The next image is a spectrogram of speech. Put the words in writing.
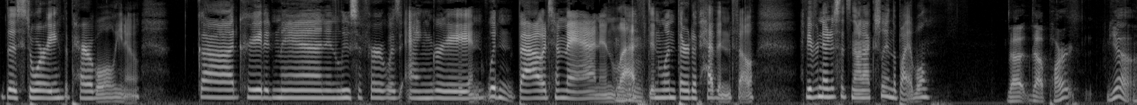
the story, the parable. You know, God created man, and Lucifer was angry and wouldn't bow to man, and left, and one third of heaven fell. Have you ever noticed that's not actually in the Bible? That that part? Yeah.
